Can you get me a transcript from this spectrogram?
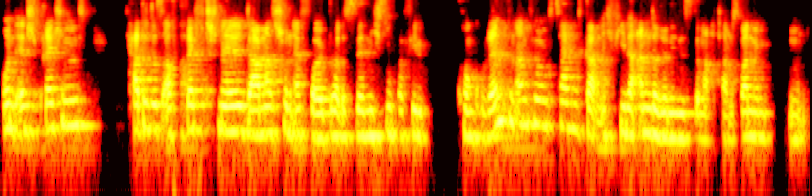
und entsprechend hatte das auch recht schnell damals schon Erfolg. Du hattest ja nicht super viel Konkurrenz in Anführungszeichen. Es gab nicht viele andere, die das gemacht haben. Es war eine, eine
